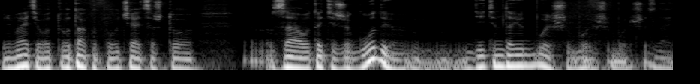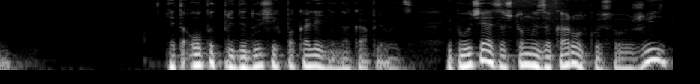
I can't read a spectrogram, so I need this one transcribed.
Понимаете, вот, вот так вот получается, что за вот эти же годы детям дают больше, больше, больше знаний. Это опыт предыдущих поколений накапливается. И получается, что мы за короткую свою жизнь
